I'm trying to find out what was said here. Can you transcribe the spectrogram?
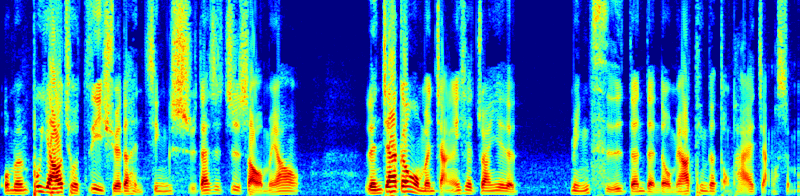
我们不要求自己学的很精实，但是至少我们要。人家跟我们讲一些专业的名词等等的，我们要听得懂他在讲什么。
